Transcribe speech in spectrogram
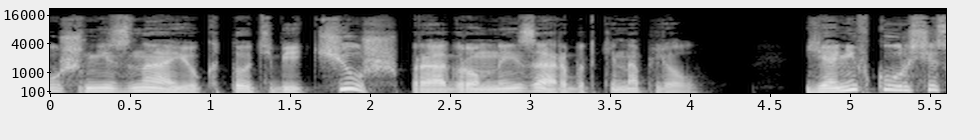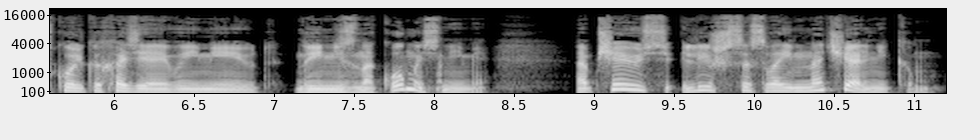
Уж не знаю, кто тебе чушь про огромные заработки наплел. Я не в курсе, сколько хозяева имеют, да и не знакома с ними. Общаюсь лишь со своим начальником.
